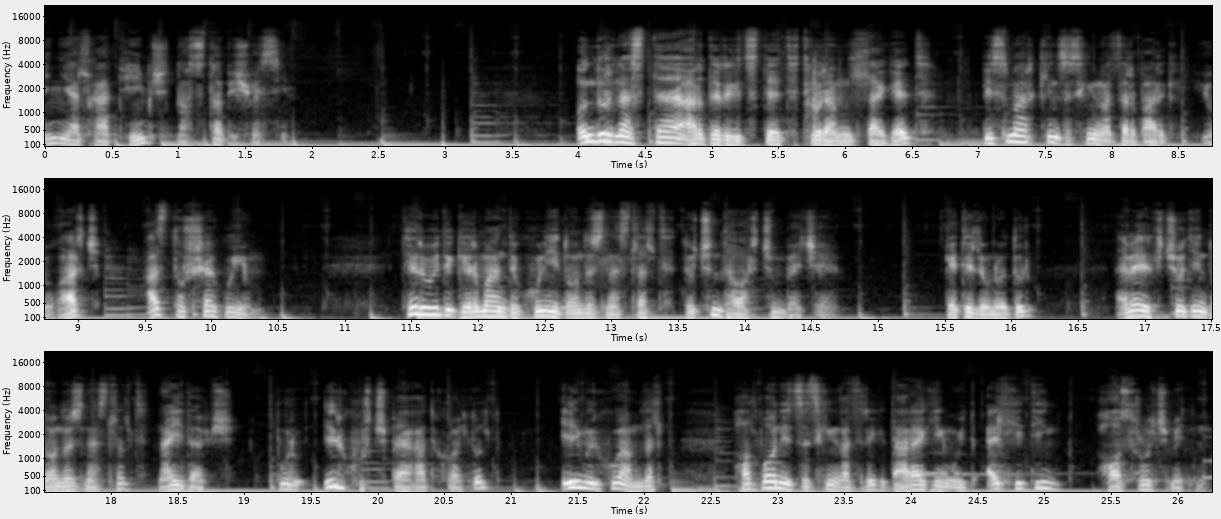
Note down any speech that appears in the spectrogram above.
энэ ялгаа тимч ноцтой биш байсан юм. Өндөр настай ард иргэдтэй тэтгэвэр амлалаа гэд Бисмаркийн засгийн газар баг юугаарч аз туршаагүй юм. Тэр үед Германд хүний дундаж наслалт 45 орчим байжээ. Гэтэл өнөөдөр Америкчуудын дундаж наслалт 80 давж бүр 90 хүрч байгаа тохиолдолд иймэрхүү амлалт холбооны засгийн газрыг дараагийн үед аль хэдийн хоосруулж мэднэ.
